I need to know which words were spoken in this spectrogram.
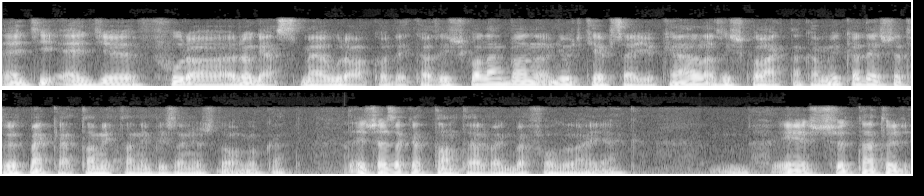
egy, egy fura rögeszme uralkodik az iskolában, hogy úgy képzeljük el az iskoláknak a működését, hogy meg kell tanítani bizonyos dolgokat. És ezeket tantervekbe foglalják és tehát, hogy,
